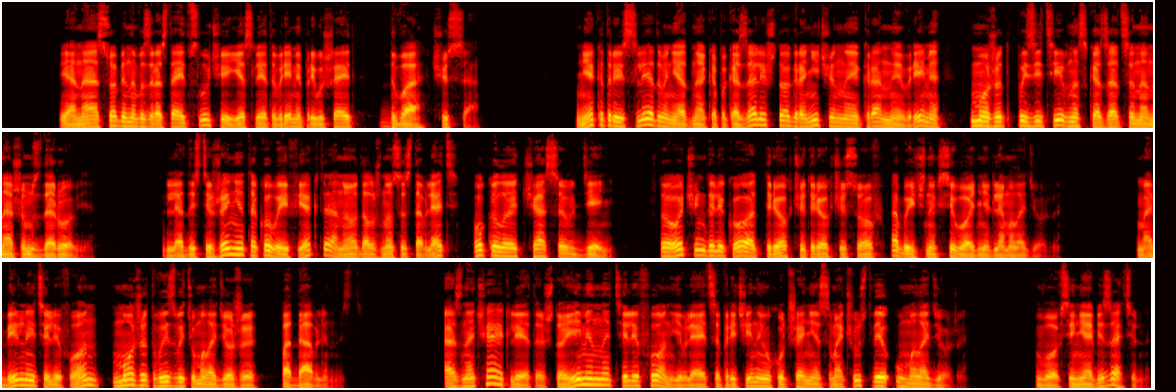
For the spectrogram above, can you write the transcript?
И она особенно возрастает в случае, если это время превышает 2 часа. Некоторые исследования, однако, показали, что ограниченное экранное время может позитивно сказаться на нашем здоровье. Для достижения такого эффекта оно должно составлять около часа в день, что очень далеко от 3-4 часов, обычных сегодня для молодежи. Мобильный телефон может вызвать у молодежи подавленность. Означает ли это, что именно телефон является причиной ухудшения самочувствия у молодежи? Вовсе не обязательно.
